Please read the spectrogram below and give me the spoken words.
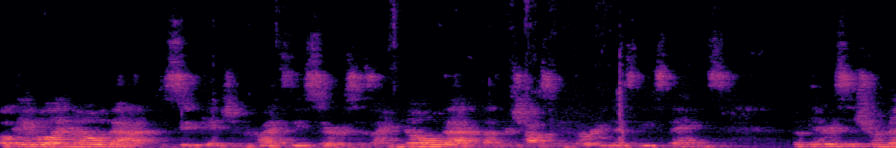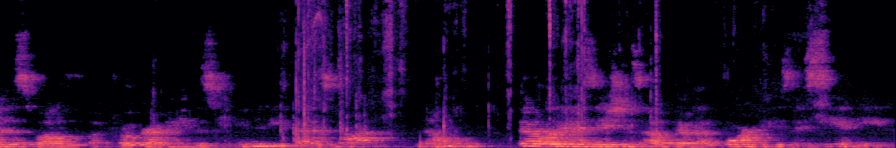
Okay, well, I know that the soup kitchen provides these services. I know that Lethbridge Housing Authority does these things. But there is a tremendous wealth of programming in this community that is not known. There are organizations out there that form because they see a need.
